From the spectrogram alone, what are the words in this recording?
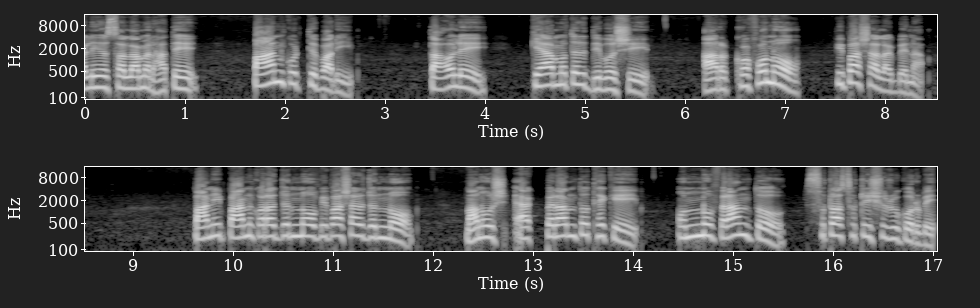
আলী সাল্লামের হাতে পান করতে পারি, তাহলে কেয়ামতের দিবসে আর কখনো পিপাসা লাগবে না। পানি পান করার জন্য, পিপাসার জন্য মানুষ এক প্রান্ত থেকে অন্য প্রান্ত ছুটাছুটি শুরু করবে।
